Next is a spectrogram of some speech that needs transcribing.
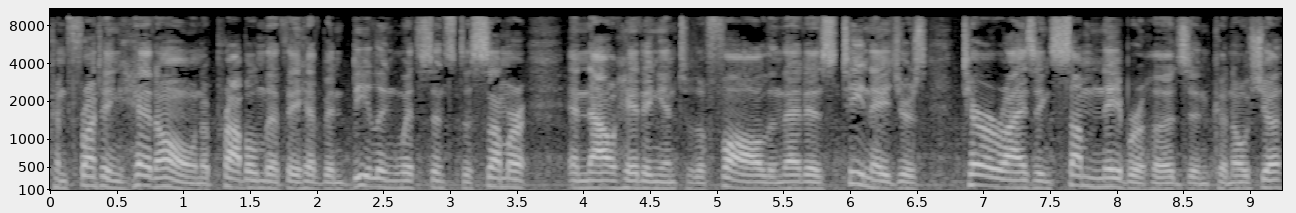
confronting head on a problem that they have been dealing with since the summer and now heading into the fall, and that is teenagers terrorizing some neighborhoods in Kenosha,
